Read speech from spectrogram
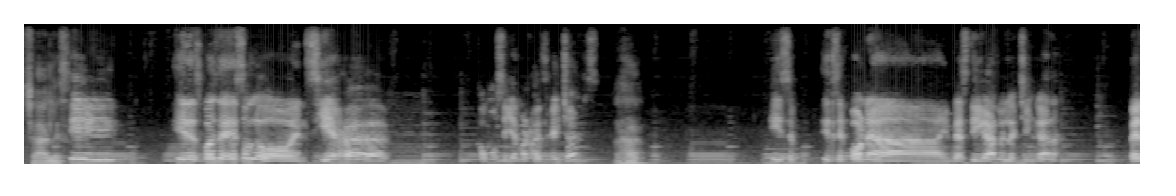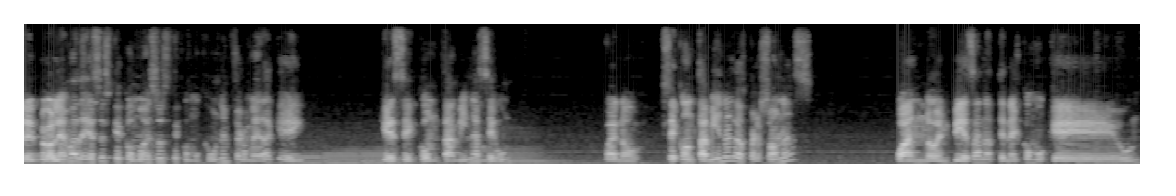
Chales. Y, y después de eso lo encierra. ¿Cómo se llama? Red Richards. Ajá. Y se, y se pone a investigarlo y la chingada. Pero el problema de eso es que como eso es que como que una enfermedad que, que se contamina según bueno, se contaminan las personas cuando empiezan a tener como que un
